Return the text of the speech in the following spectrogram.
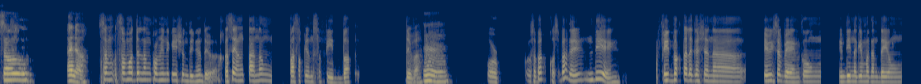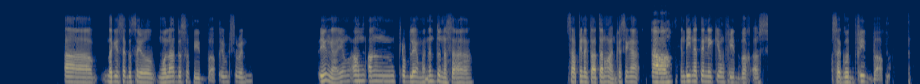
so, ano? Sa, sa model ng communication din yun, di ba? Kasi ang tanong, pasok yun sa feedback. Di ba? Mm. Or, sa bagay, sa bagay, hindi eh. Feedback talaga siya na, ibig sabihin, kung hindi naging maganda yung uh, naging sagot sa'yo mula doon sa feedback, ibig sabihin, yun nga, yung ang ang problema nandun na sa sa pinagtatanungan kasi nga Oo. hindi na tinik yung feedback as sa good feedback.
